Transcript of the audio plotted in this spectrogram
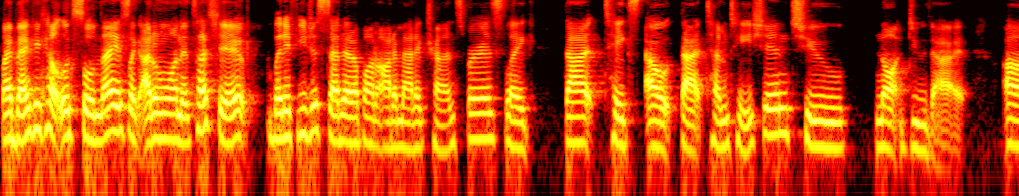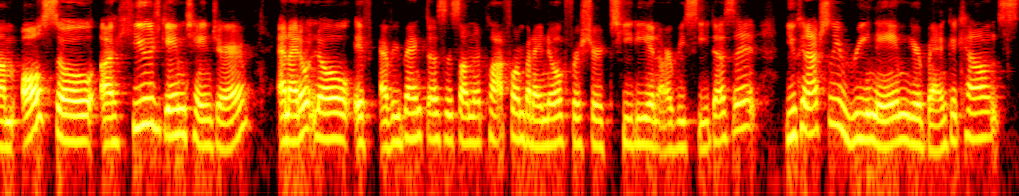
my bank account looks so nice like i don't want to touch it. But if you just set it up on automatic transfers like that takes out that temptation to not do that um, also a huge game changer and i don't know if every bank does this on their platform but i know for sure td and rbc does it you can actually rename your bank accounts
